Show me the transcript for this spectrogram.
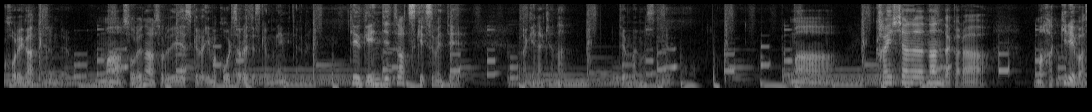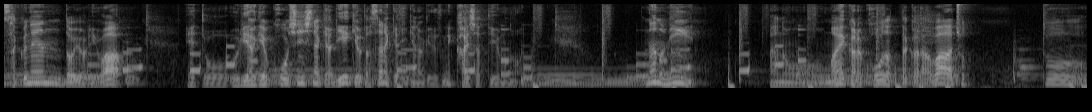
これが合ってるんだよ。まあそれならそれでいいですけど今効率悪いですけどねみたいな。っていう現実は突き詰めてあげなきゃなって思いますね。まあ会社なんだから、まあ、はっきり言えば昨年度よりはえっと、売り上げを更新しなきゃ利益を出さなきゃいけないわけですね。会社っていうものは。なのにあの前からこうだったからはちょっと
